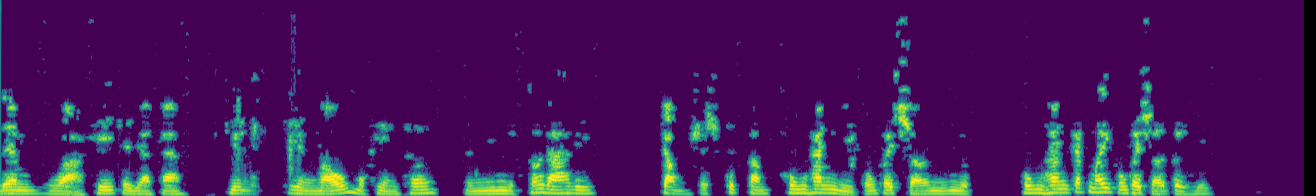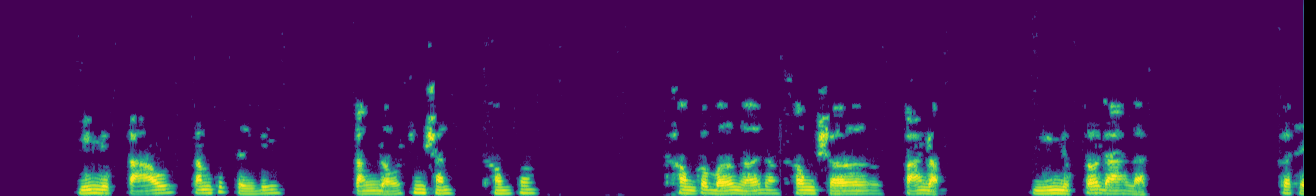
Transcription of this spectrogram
đem hòa khí cho gia can. Như một hiền mẫu, một hiền thơ, mình nhịn nhục tối đa đi. Chồng sẽ thích tâm, hung hăng gì cũng phải sợ nhịn nhục, hung hăng cách mấy cũng phải sợ từ bi. Nhịn nhục tạo tâm thức từ bi, tận độ chúng sanh, không có không có bỡ ngỡ đâu, không sợ phản động. Nhịn nhục tối đa là có thể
